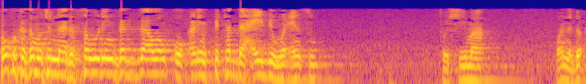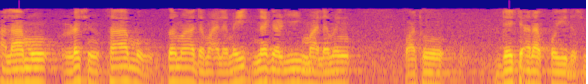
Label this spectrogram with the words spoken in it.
Ko ku ga mutum na da saurin gaggawan ƙoƙarin fitar da aibin wa'ansu to shi ma wannan duk alamu rashin samun zama da malamai nagari malaman wato da yake ana koyi da su.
